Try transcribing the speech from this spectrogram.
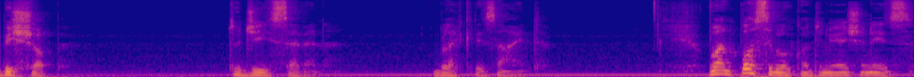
Bishop to g7. Black resigned. One possible continuation is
